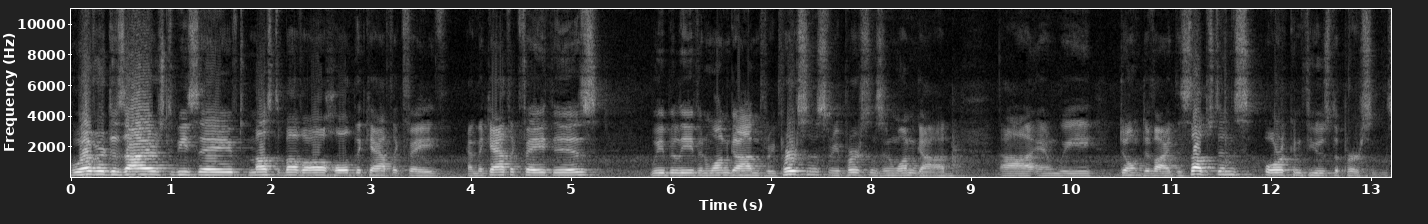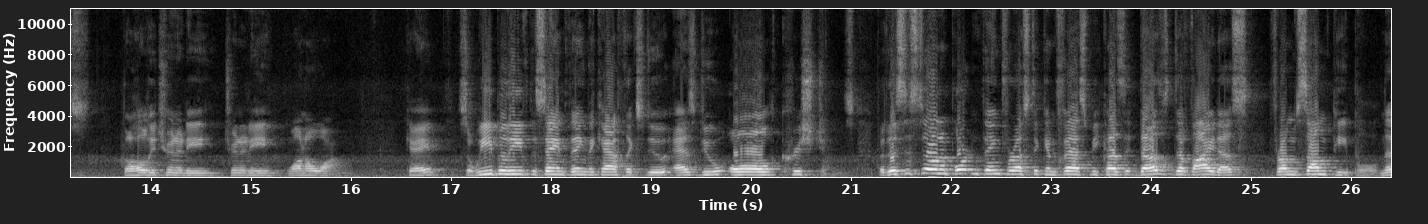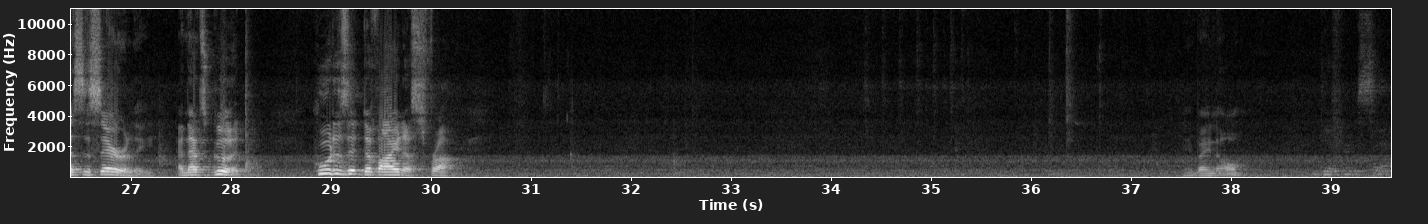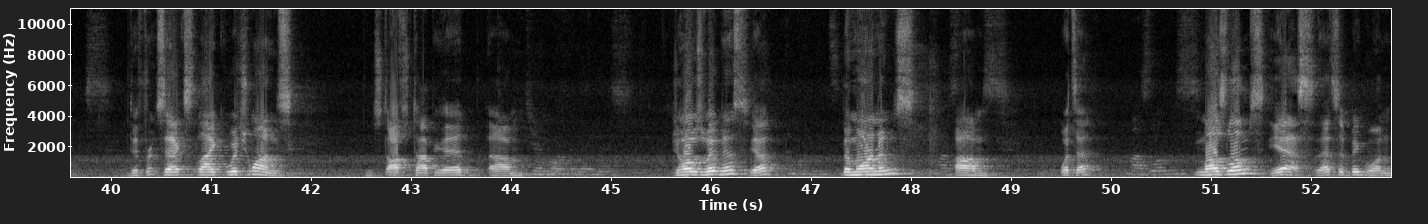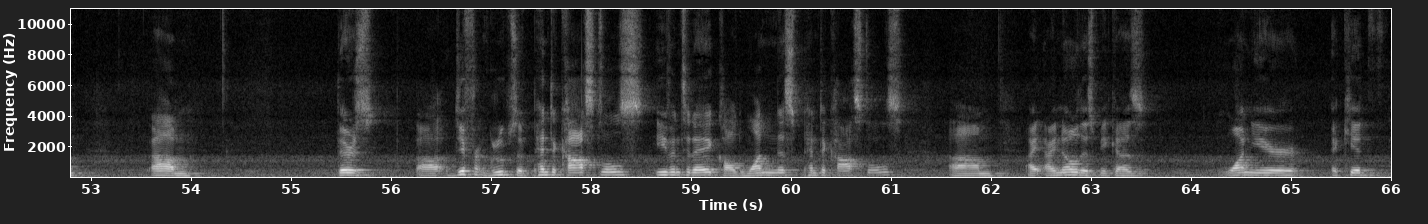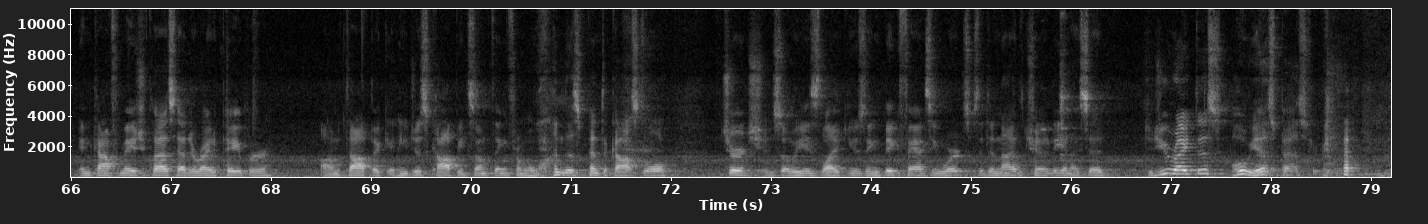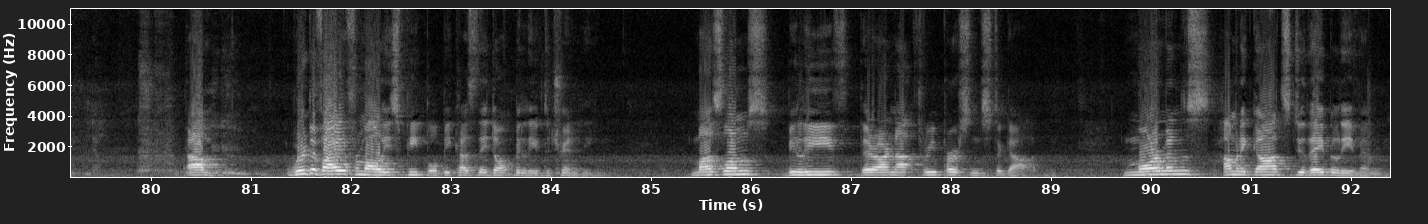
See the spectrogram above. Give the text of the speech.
Whoever desires to be saved must above all hold the Catholic faith. And the Catholic faith is we believe in one God in three persons, three persons in one God, uh, and we don't divide the substance or confuse the persons. The Holy Trinity, Trinity 101. Okay? So we believe the same thing the Catholics do, as do all Christians. But this is still an important thing for us to confess because it does divide us from some people necessarily, and that's good. Who does it divide us from? Anybody know? Different sects. Different sects, like which ones? Just off the top of your head, um, Jehovah's Witness. Jehovah's Witness, yeah? The Mormons. Um, Muslims. what's that? Muslims. Muslims, yes, that's a big one. Um, there's uh, different groups of Pentecostals even today called Oneness Pentecostals. Um, I, I know this because one year a kid in confirmation class had to write a paper on a topic and he just copied something from a Oneness Pentecostal church and so he's like using big fancy words to deny the Trinity and I said, "Did you write this?" "Oh, yes, pastor." Um, we're divided from all these people because they don't believe the Trinity. Muslims believe there are not three persons to God. Mormons, how many gods do they believe in?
